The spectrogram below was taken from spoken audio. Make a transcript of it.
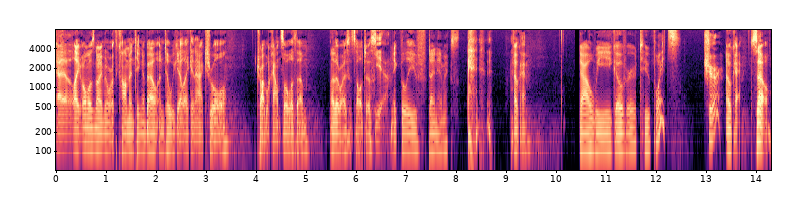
uh, like almost not even worth commenting about until we get like an actual tribal council with them. Otherwise, it's all just yeah. make believe dynamics. okay. Shall we go over two points? Sure. Okay, so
